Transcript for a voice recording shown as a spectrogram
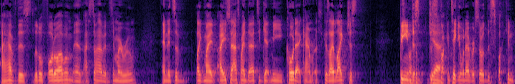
I have this little photo album and I still have it. It's in my room, and it's a like my. I used to ask my dad to get me Kodak cameras because I like just being just just yeah. fucking taking whatever. So this fucking.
